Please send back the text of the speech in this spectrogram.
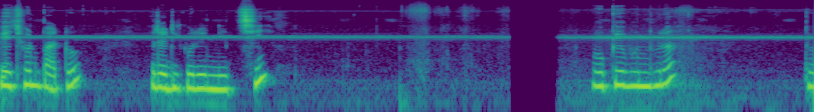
পেছন পাটও রেডি করে নিচ্ছি। ওকে বন্ধুরা তো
